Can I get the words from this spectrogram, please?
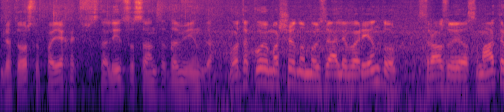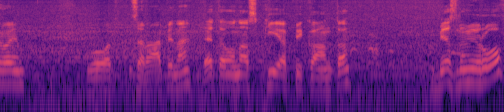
для того, чтобы поехать в столицу Санто-Доминго. Вот такую машину мы взяли в аренду. Сразу ее осматриваем. Вот, царапина. Это у нас Kia Picanto. Без номеров.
